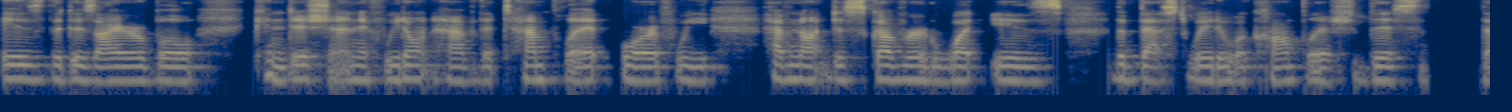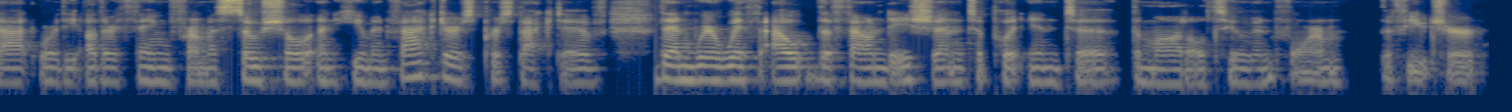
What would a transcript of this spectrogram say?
is the desirable condition, if we don't have the template, or if we have not discovered what is the best way to accomplish this, that or the other thing from a social and human factors perspective, then we're without the foundation to put into the model to inform the future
